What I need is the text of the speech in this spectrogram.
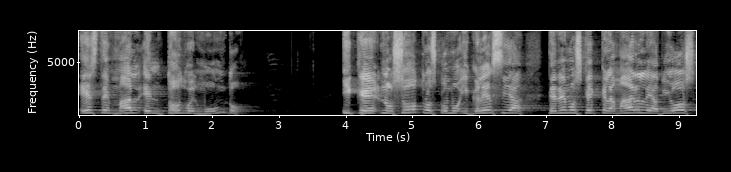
este mal en todo el mundo y que nosotros como iglesia tenemos que clamarle a Dios,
